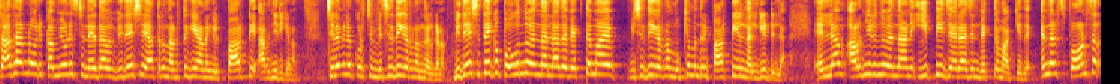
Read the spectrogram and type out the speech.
സാധാരണ ഒരു കമ്മ്യൂണിസ്റ്റ് നേതാവ് വിദേശയാത്ര നടത്തുകയാണെങ്കിൽ പാർട്ടി അറിഞ്ഞിരിക്കണം. ചിലവിനെക്കുറിച്ചും വിശദീകരണം നൽകണം. വിദേശത്തേക്ക് പോകുന്നു എന്നല്ലാതെ വ്യക്തമായ വിശദീകരണം മുഖ്യമന്ത്രി പാർട്ടിയിൽ നൽകിയിട്ടില്ല. എല്ലാം അറിഞ്ഞിരുന്നുവെന്നാണ് ഇ പി ജയരാജൻ വ്യക്തമാക്കിയത്. എന്നാൽ സ്പോൺസർ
